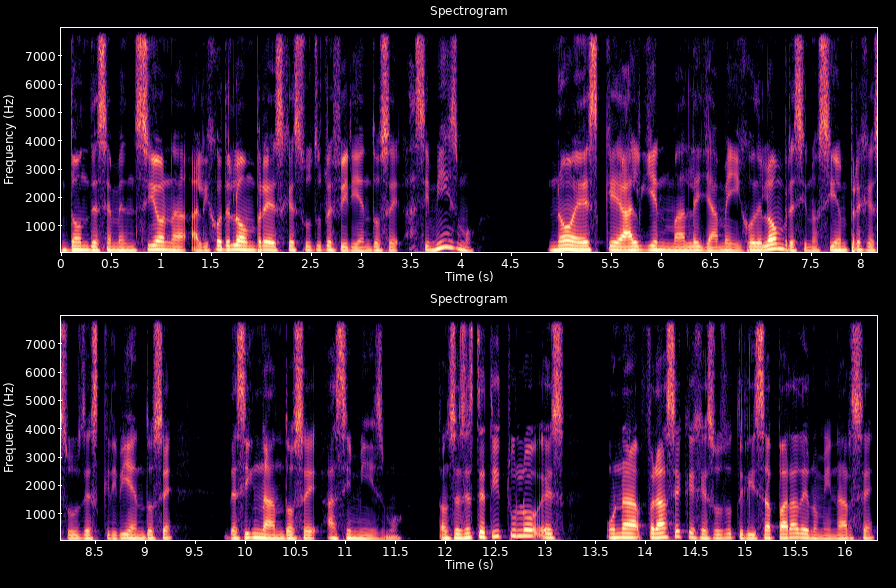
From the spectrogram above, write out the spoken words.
donde se menciona al Hijo del Hombre es Jesús refiriéndose a sí mismo. No es que alguien más le llame Hijo del Hombre, sino siempre Jesús describiéndose, designándose a sí mismo. Entonces este título es una frase que Jesús utiliza para denominarse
